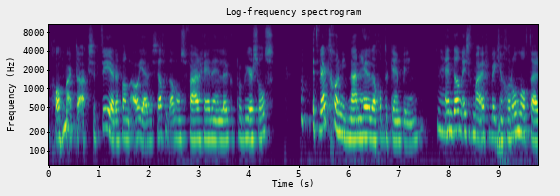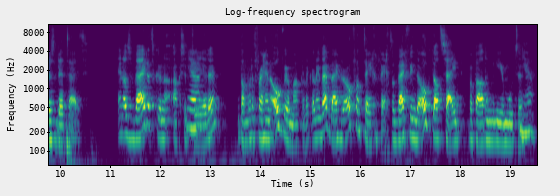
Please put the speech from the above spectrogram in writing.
gewoon maar te accepteren van... oh ja, zelfs met al onze vaardigheden en leuke probeersels... het werkt gewoon niet na een hele dag op de camping. Nee. En dan is het maar even een beetje een gerommel tijdens bedtijd. En als wij dat kunnen accepteren, dan wordt het voor hen ook weer makkelijk. Alleen wij blijven er ook van tegenvechten. Want wij vinden ook dat zij op een bepaalde manier moeten. Ja.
